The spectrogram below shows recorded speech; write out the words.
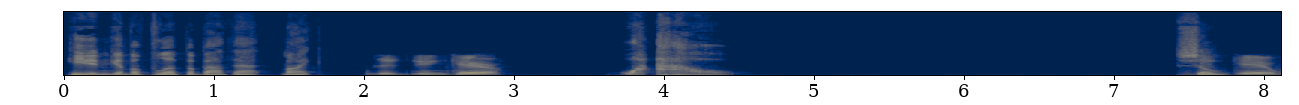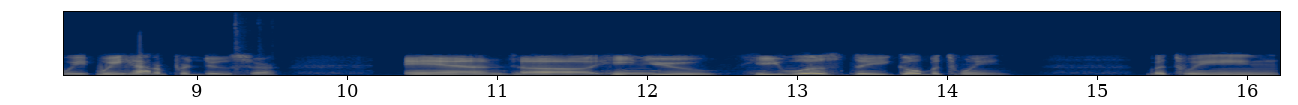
He didn't give a flip about that, Mike. Didn't care. Wow. So care. We we had a producer, and uh, he knew he was the go-between between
